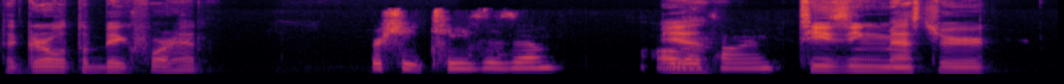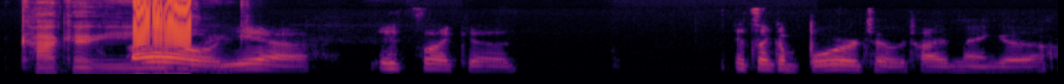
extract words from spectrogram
The girl with the big forehead. Where she teases him all Yeah. the time? Teasing Master Takagi. Oh yeah. It's like a it's like a Boruto type manga.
